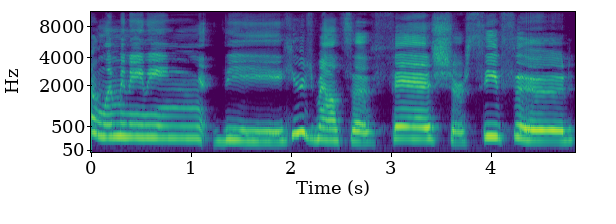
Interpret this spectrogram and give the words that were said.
eliminating the huge amounts of fish or seafood,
